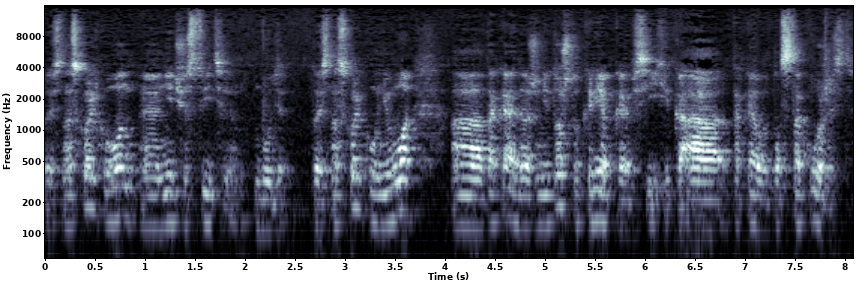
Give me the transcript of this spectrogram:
То есть насколько он э, нечувствителен будет. То есть насколько у него э, такая даже не то, что крепкая психика, а такая вот толстокожесть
